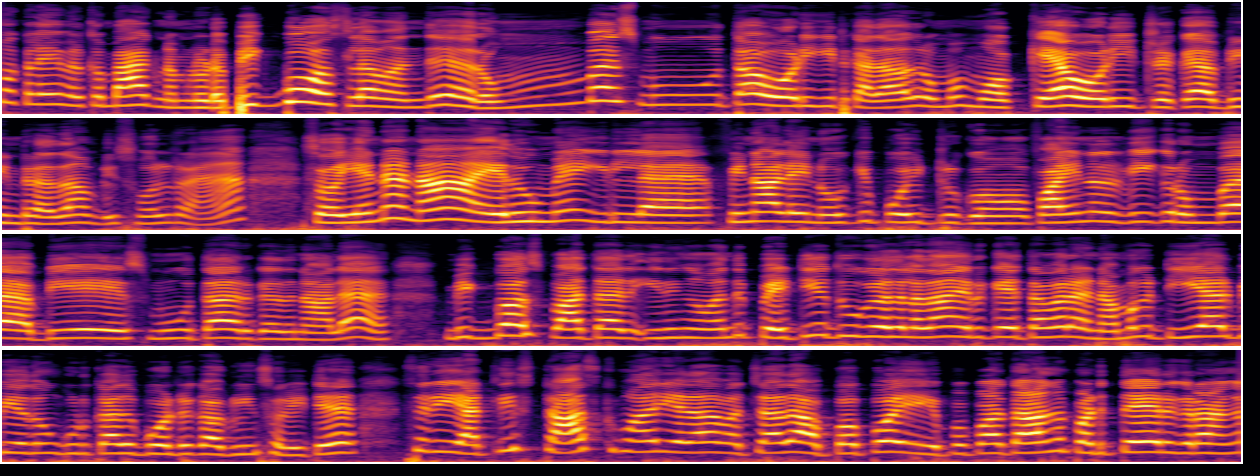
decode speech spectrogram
மக்களே வெல்கம் பேக் நம்மளோட பிக் பாஸ்ல வந்து ரொம்ப ரொம்ப ஸ்மூத்தாக ஓடிக்கிட்டு இருக்கு அதாவது ரொம்ப மொக்கையாக ஓடிட்டுருக்கு அப்படின்றதான் அப்படின்றத அப்படி சொல்கிறேன் ஸோ என்னன்னா எதுவுமே இல்லை. ஃபினாலே நோக்கி போயிட்டுருக்கோம். ஃபைனல் வீக் ரொம்ப அப்படியே ஸ்மூத்தாக இருக்கிறதுனால பிக் பாஸ் பார்த்தாரு இதுங்க வந்து பெட்டியை தூக்குறதுல தான் இருக்கே தவிர நமக்கு டிஆர்பி எதுவும் கொடுக்காது போட்டிருக்கு அப்படின்னு சொல்லிட்டு சரி அட்லீஸ்ட் டாஸ்க் மாதிரி ஏதாவது வச்சாதான் அப்பப்போ எப்போ பார்த்தாலும் படுத்தே இருக்கிறாங்க.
